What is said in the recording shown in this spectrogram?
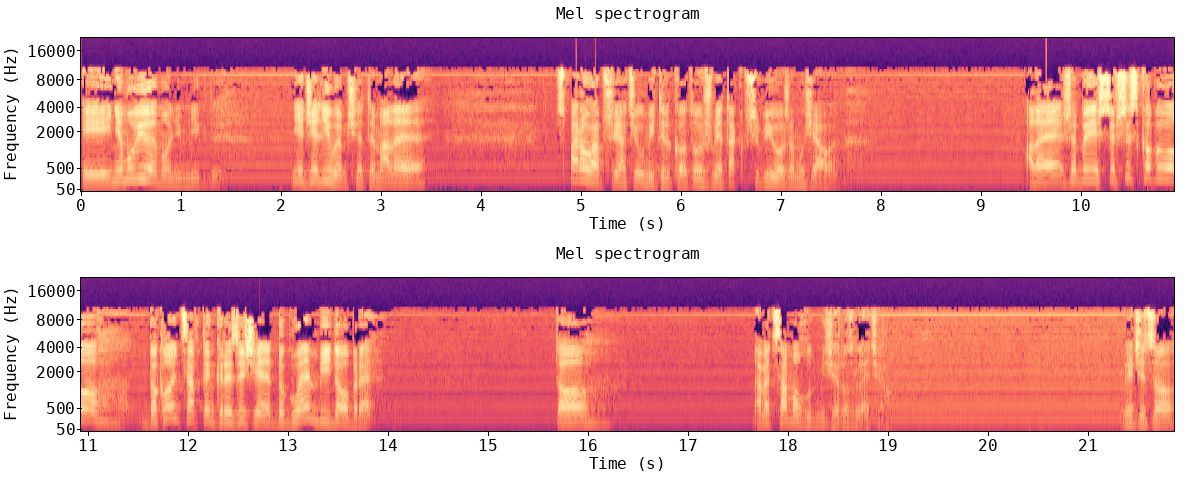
i nie mówiłem o nim nigdy. Nie dzieliłem się tym, ale z paroma przyjaciółmi tylko to już mnie tak przybiło, że musiałem. Ale żeby jeszcze wszystko było do końca w tym kryzysie, do głębi dobre, to nawet samochód mi się rozleciał. Wiecie co?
